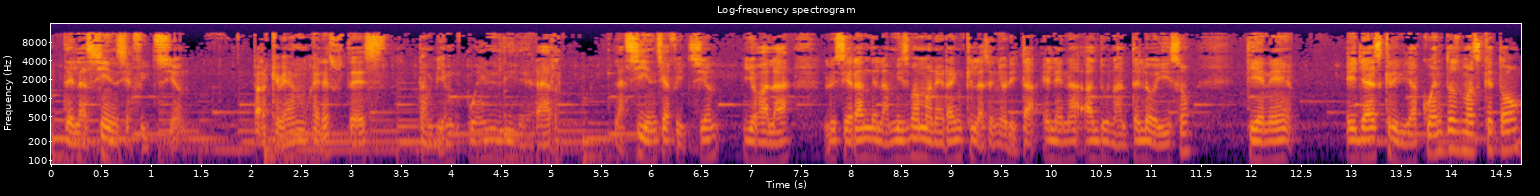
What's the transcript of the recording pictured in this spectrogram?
de la ciencia ficción. Para que vean mujeres, ustedes también pueden liderar la ciencia ficción y ojalá lo hicieran de la misma manera en que la señorita Elena Aldunalte lo hizo. Tiene, ella escribía cuentos más que todo.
